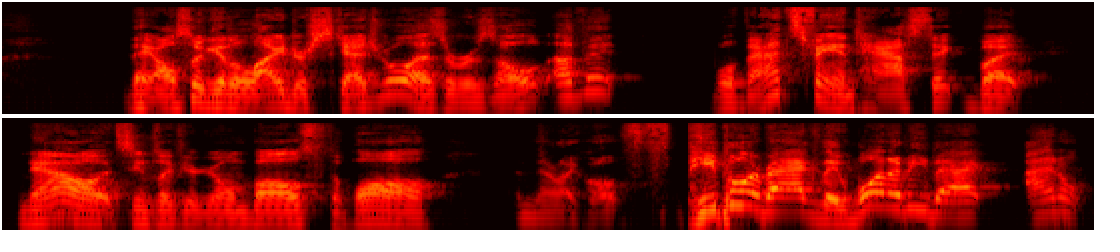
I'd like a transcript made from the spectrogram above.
they also get a lighter schedule as a result of it. Well, that's fantastic. But now it seems like they're going balls to the wall and they're like, well, f- people are back. They want to be back. I don't,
